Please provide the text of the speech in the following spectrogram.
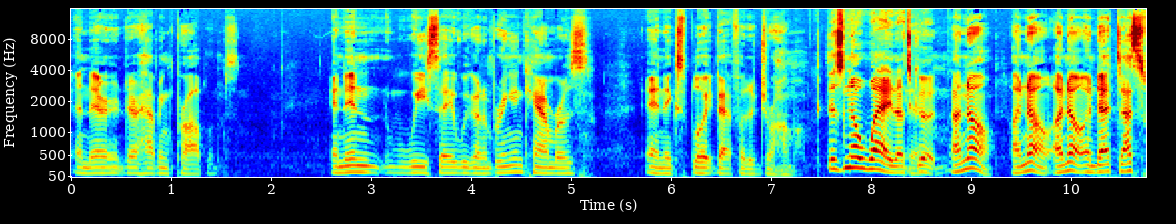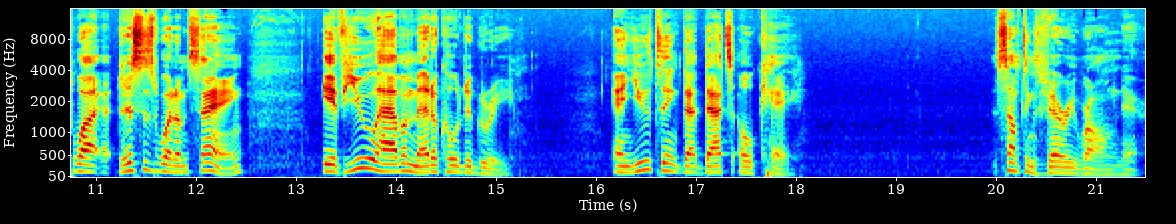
and they're they're having problems and then we say we're going to bring in cameras and exploit that for the drama There's no way that's Yeah. good. i know i know i know and that that's why this is what i'm saying if you have a medical degree and you think that that's okay something's very wrong there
